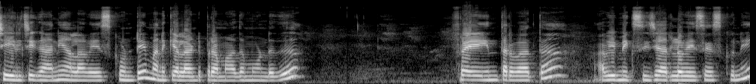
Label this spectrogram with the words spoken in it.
చీల్చి కానీ అలా వేసుకుంటే మనకి ఎలాంటి ప్రమాదం ఉండదు. ఫ్రై అయిన తర్వాత అవి మిక్సీ జార్లో వేసేసుకుని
